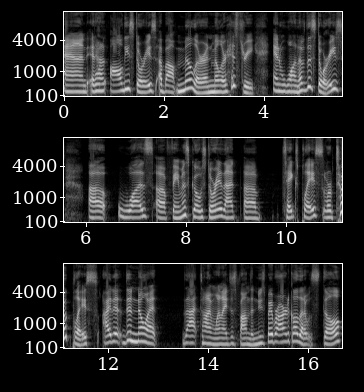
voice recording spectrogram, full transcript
and it had all these stories about Miller and Miller history. And one of the stories uh, was a famous ghost story that uh, takes place or took place. I di- didn't know at that time when I just found the newspaper article that it was still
